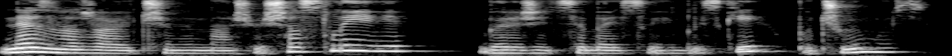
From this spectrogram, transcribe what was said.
незважаючи на наші щасливі. Бережіть себе і своїх близьких. Почуємось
